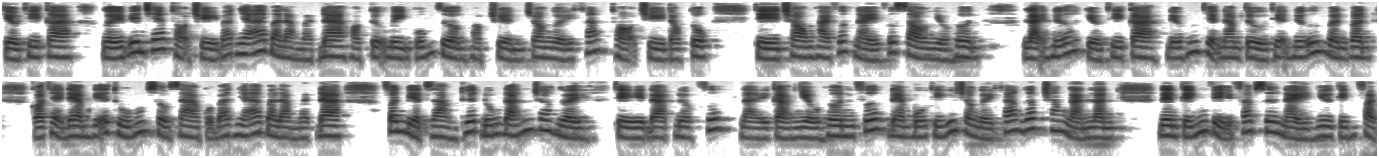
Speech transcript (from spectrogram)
Kiểu thi ca, người biên chép thọ trì bát nhã ba la mật đa hoặc tự mình cúng dường hoặc truyền cho người khác thọ trì đọc tụng thì trong hai phước này phước sau nhiều hơn. Lại nữa, kiểu thi ca, nếu thiện nam tử, thiện nữ, vân vân có thể đem nghĩa thú sâu xa của bát nhã ba la mật đa phân biệt rằng thuyết đúng đắn cho người thì đạt được phước lại càng nhiều hơn phước đem bố thí cho người khác gấp trăm ngàn lần nên kính vị Pháp Sư này như kính Phật.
